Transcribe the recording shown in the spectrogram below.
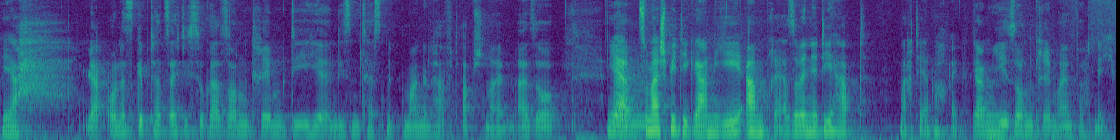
ja, Ja, und es gibt tatsächlich sogar Sonnencreme, die hier in diesem Test mit mangelhaft abschneiden. Also Ja, ähm, zum Beispiel die Garnier Ambre. Also wenn ihr die habt, macht die einfach weg. Garnier Sonnencreme einfach nicht,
